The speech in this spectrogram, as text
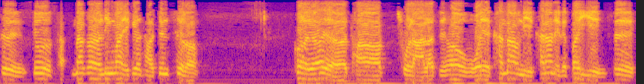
去，就他那个另外一个他进去了。过了一会儿，他出来了之后，我也看到你，看到你的背影是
